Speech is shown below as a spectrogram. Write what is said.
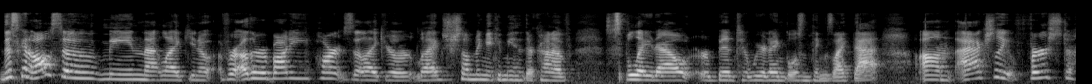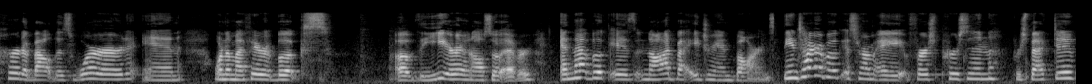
This can also mean that like, you know, for other body parts that like your legs or something, it can mean that they're kind of splayed out or bent at weird angles and things like that. Um, I actually first heard about this word in one of my favorite books of the year and also ever. And that book is Nod by Adrian Barnes. The entire book is from a first person perspective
